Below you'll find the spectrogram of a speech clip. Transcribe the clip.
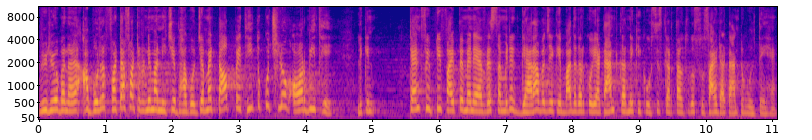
वीडियो बनाया। आप बोल रहे फटाफट रोनिमा नीचे भागो। जब मैं टॉप पे थी तो कुछ लोग और भी थे, लेकिन 10:55 पे मैंने एवरेस्ट सबमिट 11 बजे के बाद अगर कोई अटैम्प्ट करने की कोशिश करता है तो उसको सुसाइड अटैम्प्ट बोलते हैं।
